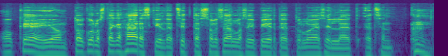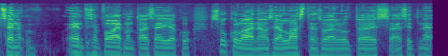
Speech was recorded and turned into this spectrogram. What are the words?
Okei, joo, mutta tuo kuulostaa aika härskiltä, että sitten tässä oli sellaisia piirteitä tullut esille, että, että sen, sen entisen vaimon tai sen joku sukulainen on siellä lastensuojelulla töissä ja sitten ne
